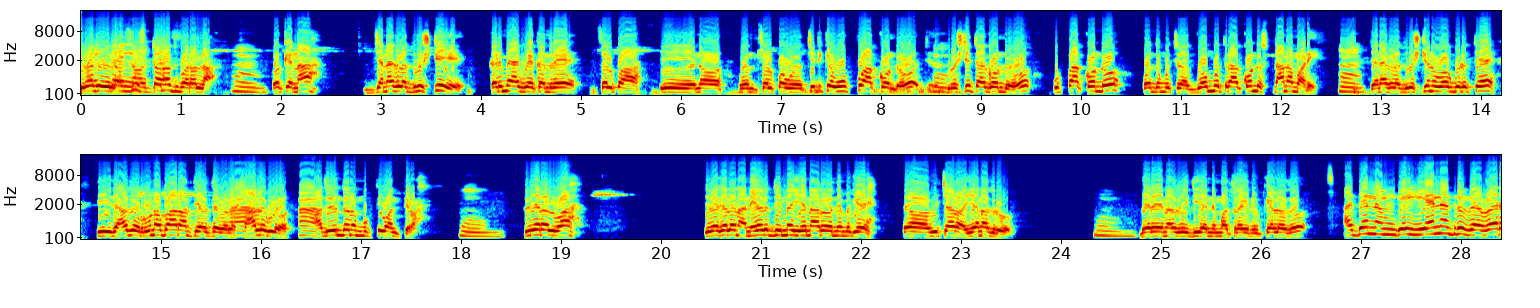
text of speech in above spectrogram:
ಇರೋದೇ ಇಲ್ಲ ಸುಸ್ತು ಅನ್ನೋದು ಬರಲ್ಲ. ಓಕೆನಾ ಜನಗಳ ದೃಷ್ಟಿ ಕಡಿಮೆ ಆಗ್ಬೇಕಂದ್ರೆ ಸ್ವಲ್ಪ ಈ ಏನೋ ಒಂದ್ ಸ್ವಲ್ಪ ಚಿಟಿಕೆ ಉಪ್ಪು ಹಾಕೊಂಡು ದೃಷ್ಟಿ ತಗೊಂಡು ಉಪ್ಪು ಹಾಕೊಂಡು ಒಂದು ಮುಚ್ಚ ಗೋಮೂತ್ರ ಹಾಕೊಂಡು ಸ್ನಾನ ಮಾಡಿ. ಜನಗಳ ದೃಷ್ಟಿನೂ ಹೋಗ್ಬಿಡುತ್ತೆ. ಈ ಯಾವ್ದೋ ಋಣಭಾರ ಅಂತ ಹೇಳ್ತೇವಲ್ಲ ಕಾಲುಗಳು ಸಾಲುಗಳು. ಅದರಿಂದ ಮುಕ್ತಿವಂತೀರ. ಕ್ಲಿಯರ್ ಅಲ್ವಾ? ಇವಾಗೆಲ್ಲ ನಾನು ಹೇಳುದಿನ್ನ ಏನಾರು ನಿಮಗೆ ವಿಚಾರ ಏನಾದ್ರು? ಬೇರೆ ಏನಾದ್ರು ಇದೆಯಾ ನಿಮ್ಮ ಹತ್ರ ನೀವು ಕೇಳೋದು? ಅದೇ ನಮ್ಗೆ ಏನಾದ್ರು ವ್ಯವಹಾರ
